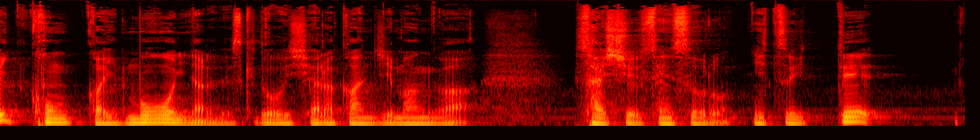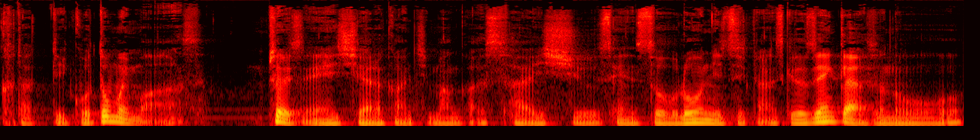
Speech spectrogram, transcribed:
い今回もうになるんですけど石原幹事漫画最終戦争論について語っていこうと思います。そうですね石原幹事漫画最終戦争論についてなんですけど前回はその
